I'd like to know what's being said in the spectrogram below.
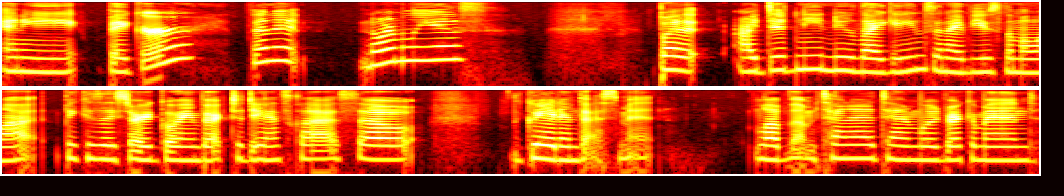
any bigger than it normally is. I did need new leggings and I've used them a lot because I started going back to dance class. So great investment. Love them. 10 out of 10 would recommend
